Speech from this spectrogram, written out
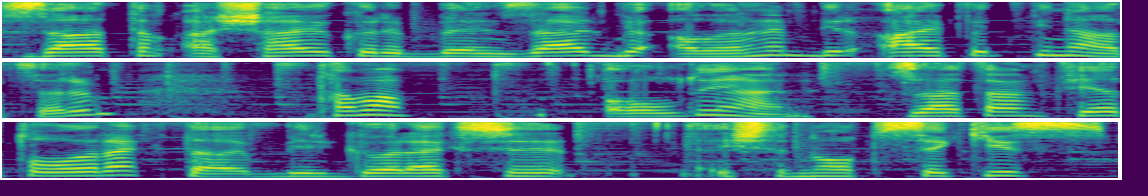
zaten aşağı yukarı benzer bir alana bir iPad mini atarım. Tamam oldu yani. Zaten fiyat olarak da bir Galaxy işte Note 8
